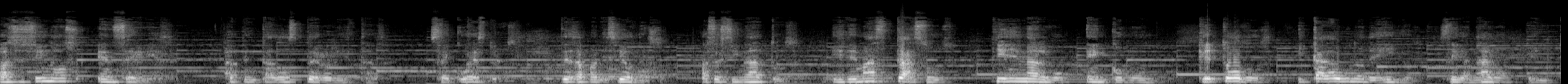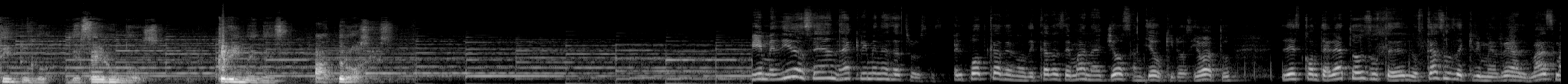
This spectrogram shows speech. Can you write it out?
Asesinos en series, atentados terroristas, secuestros, desapariciones, asesinatos y demás casos tienen algo en común, que todos y cada uno de ellos se ganaron el título de ser unos crímenes atroces. Bienvenidos sean a Crímenes Atroces, el podcast en donde cada semana yo, Santiago Quiroz y Abato, les contaré a todos ustedes los casos de crimen real más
